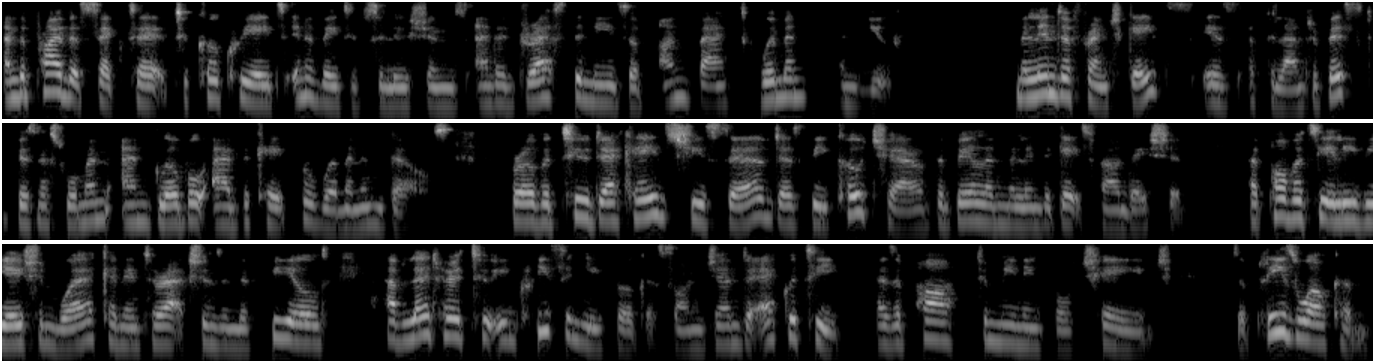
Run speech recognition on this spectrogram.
and the private sector to co-create innovative solutions and address the needs of unbanked women and youth. Melinda French Gates is a philanthropist, businesswoman, and global advocate for women and girls. For over two decades, she served as the co-chair of the Bill and Melinda Gates Foundation. Her poverty alleviation work and interactions in the field have led her to increasingly focus on gender equity as a path to meaningful change. So please welcome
